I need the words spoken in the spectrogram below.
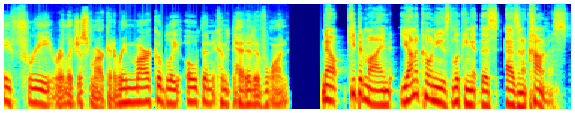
a free religious market, a remarkably open, competitive one. Now, keep in mind, Iannaccone is looking at this as an economist.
